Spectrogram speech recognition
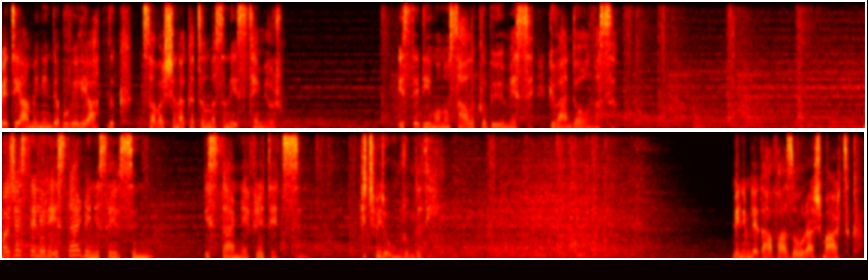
Ve Tiame'nin de bu veliahtlık savaşına katılmasını istemiyorum. İstediğim onun sağlıklı büyümesi, güvende olması. Majesteleri ister beni sevsin, ister nefret etsin. Hiçbiri umurumda değil. Benimle daha fazla uğraşma artık.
